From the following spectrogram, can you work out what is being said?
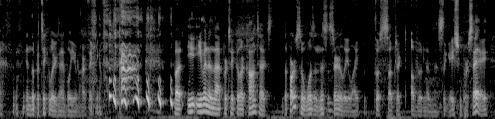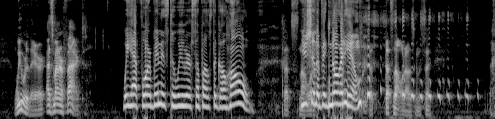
in the particular example you and I are thinking of. but e- even in that particular context, the person wasn't necessarily like the subject of an investigation per se. We were there. As a matter of fact, we had four minutes till we were supposed to go home. That's you should have ignored him. That, that's not what I was going to say.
